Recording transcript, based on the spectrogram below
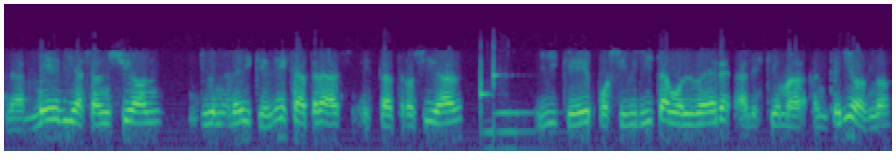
la media sanción de una ley que deja atrás esta atrocidad y que posibilita volver al esquema anterior, ¿no?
